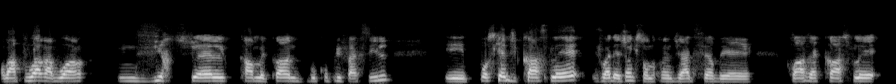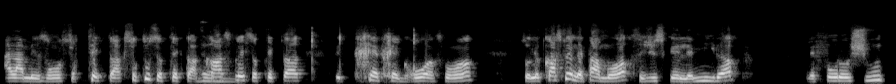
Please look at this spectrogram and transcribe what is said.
on va pouvoir avoir une virtuelle Comic-Con beaucoup plus facile. Et pour ce qui est du cosplay, je vois des gens qui sont en train déjà de faire des closet cosplay à la maison sur TikTok, surtout sur TikTok. Cosplay sur TikTok, c'est très très gros en ce moment. So, le cosplay n'est pas mort, c'est juste que les meet-up, les photoshoots,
